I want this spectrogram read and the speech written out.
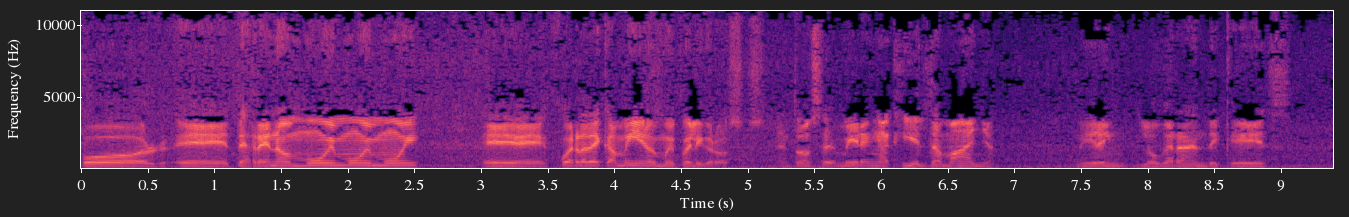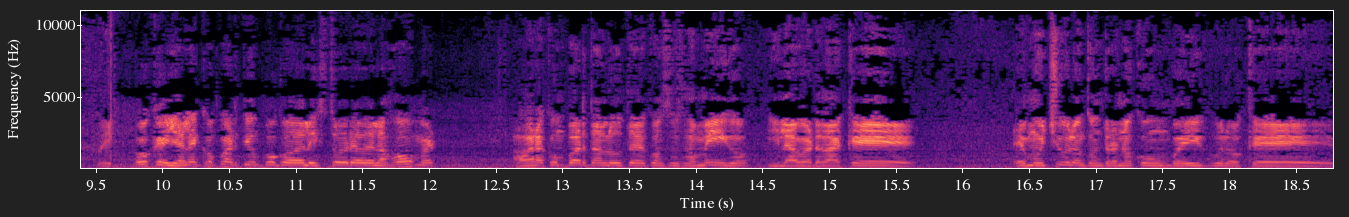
por eh, terrenos muy, muy, muy fuera de camino y muy peligrosos. Entonces miren aquí el tamaño, miren lo grande que es Ok, ya les compartí un poco de la historia de la Homer. Ahora compártanlo ustedes con sus amigos. Y la verdad que es muy chulo encontrarnos con un vehículo que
